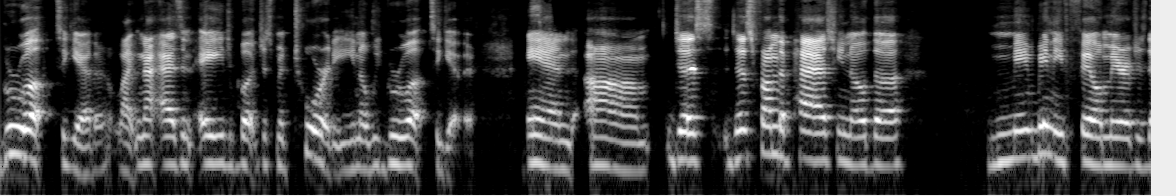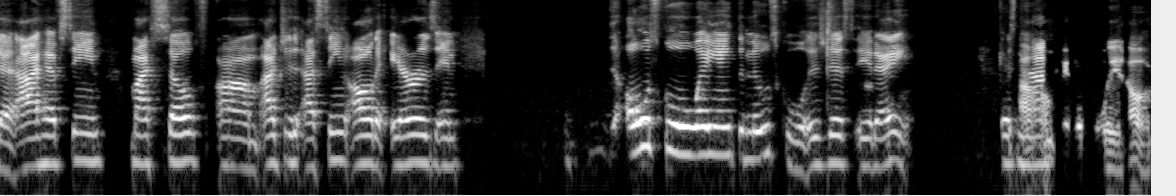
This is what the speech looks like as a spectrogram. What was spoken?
grew up together, like not as an age, but just maturity. You know, we grew up together. And um just just from the past, you know, the many failed marriages that I have seen myself. Um, I just I seen all the errors and the old school way ain't the new school. It's just it ain't. It's not the way at all.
